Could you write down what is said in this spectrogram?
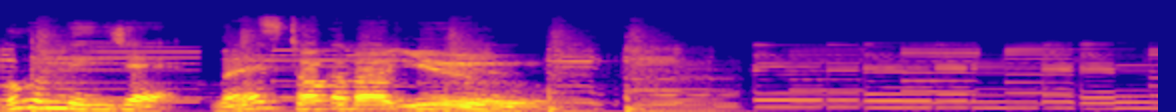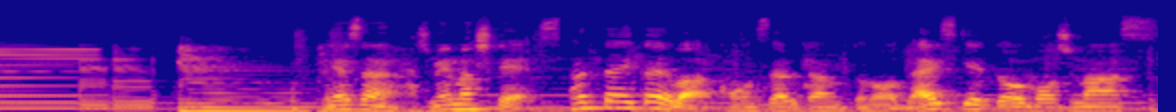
5分で EJ Let's talk about you! 皆さんはじめまして。スパルタ英会話コンサルタントの大輔と申します。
